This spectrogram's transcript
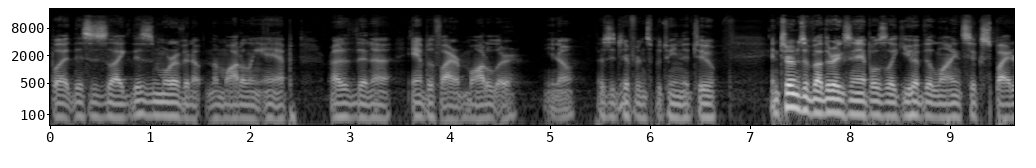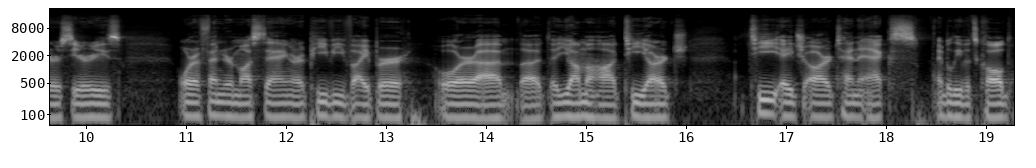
but this is like this is more of a, a modeling amp rather than a amplifier modeler. You know, there's a difference between the two. In terms of other examples, like you have the Line 6 Spider series, or a Fender Mustang, or a Peavey Vypyr, or uh, a, a, Yamaha TR, THR 10X, I believe it's called.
